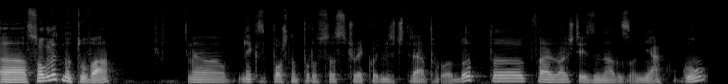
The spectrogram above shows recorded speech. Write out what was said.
с оглед на това, а, нека започна първо с човек, който мисля, че трябва да продадат. А, това едва ли ще е изненада за някого,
